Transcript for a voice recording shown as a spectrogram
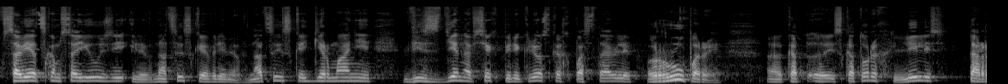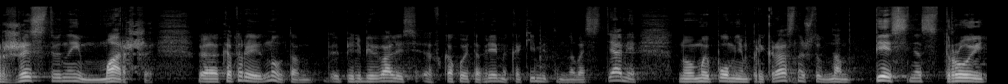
в Советском Союзе или в нацистское время, в нацистской Германии везде на всех перекрестках поставили рупоры, из которых лились торжественные марши. Э, которые ну, там, перебивались в какое-то время какими-то новостями, но мы помним прекрасно, что нам песня строить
